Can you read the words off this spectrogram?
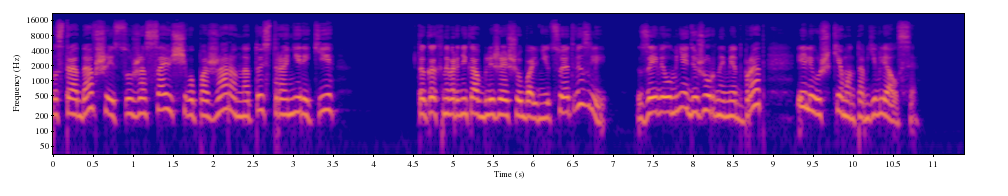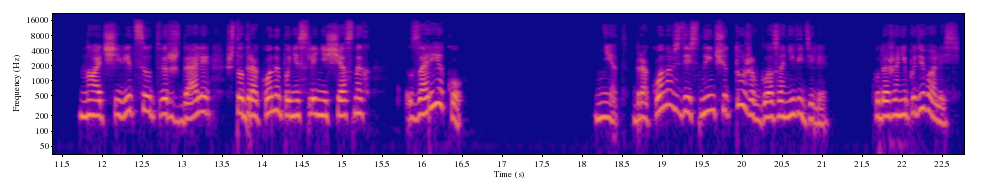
пострадавшие с ужасающего пожара на той стороне реки. Так их наверняка в ближайшую больницу и отвезли, заявил мне дежурный медбрат, или уж кем он там являлся. Но очевидцы утверждали, что драконы понесли несчастных за реку. Нет, драконов здесь нынче тоже в глаза не видели. Куда же они подевались?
